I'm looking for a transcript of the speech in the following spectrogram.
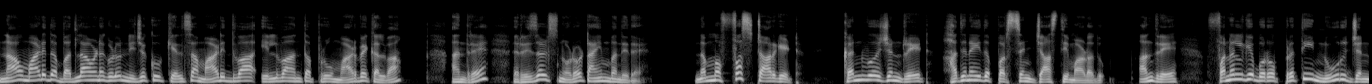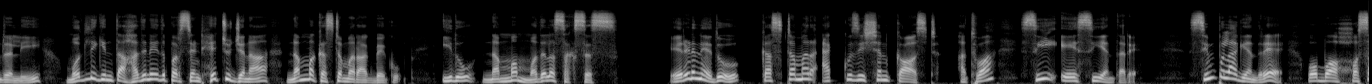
ನಾವು ಮಾಡಿದ ಬದಲಾವಣೆಗಳು ನಿಜಕ್ಕೂ ಕೆಲಸ ಮಾಡಿದ್ವಾ ಇಲ್ವಾ ಅಂತ ಪ್ರೂವ್ ಮಾಡಬೇಕಲ್ವಾ? ಅಂದ್ರೆ ರಿಸಲ್ಟ್ಸ್ ನೋಡೋ ಟೈಮ್ ಬಂದಿದೆ. ನಮ್ಮ ಫಸ್ಟ್ ಟಾರ್ಗೆಟ್ ಕನ್ವರ್ಷನ್ ರೇಟ್ ಹದಿನೈದು ಪರ್ಸೆಂಟ್ ಜಾಸ್ತಿ ಮಾಡೋದು. ಅಂದ್ರೆ ಫನಲ್ಗೆ ಬರೋ ಪ್ರತಿ ನೂರು ಜನರಲ್ಲಿ ಮೊದಲಿಗಿಂತ ಹದಿನೈದು ಪರ್ಸೆಂಟ್ ಹೆಚ್ಚು ಜನ ನಮ್ಮ ಕಸ್ಟಮರ್ ಆಗಬೇಕು. ಇದು ನಮ್ಮ ಮೊದಲ ಸಕ್ಸಸ್ ಎರಡನೇದು ಕಸ್ಟಮರ್ ಅಕ್ವಿಸಿಷನ್ ಕಾಸ್ಟ್ ಅಥವಾ ಸಿ ಎ ಸಿ ಅಂತಾರೆ. ಸಿಂಪಲ್ ಆಗಿ ಅಂದ್ರೆ ಒಬ್ಬ ಹೊಸ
